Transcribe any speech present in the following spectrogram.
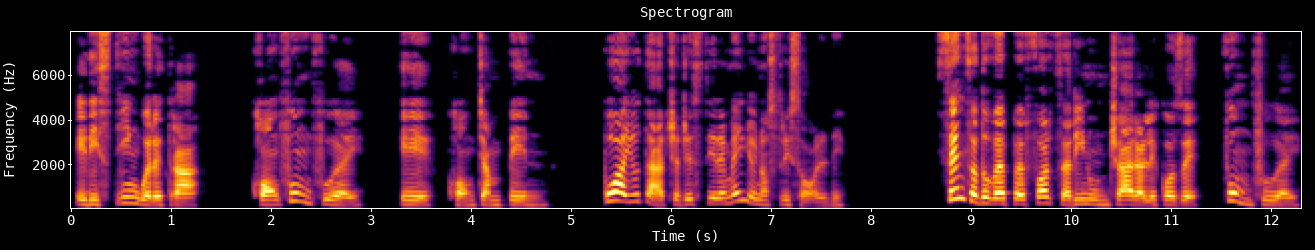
e distinguere tra Kong Fun Fui e Kong Jianpen può aiutarci a gestire meglio i nostri soldi, senza dover per forza rinunciare alle cose Fun Fui.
